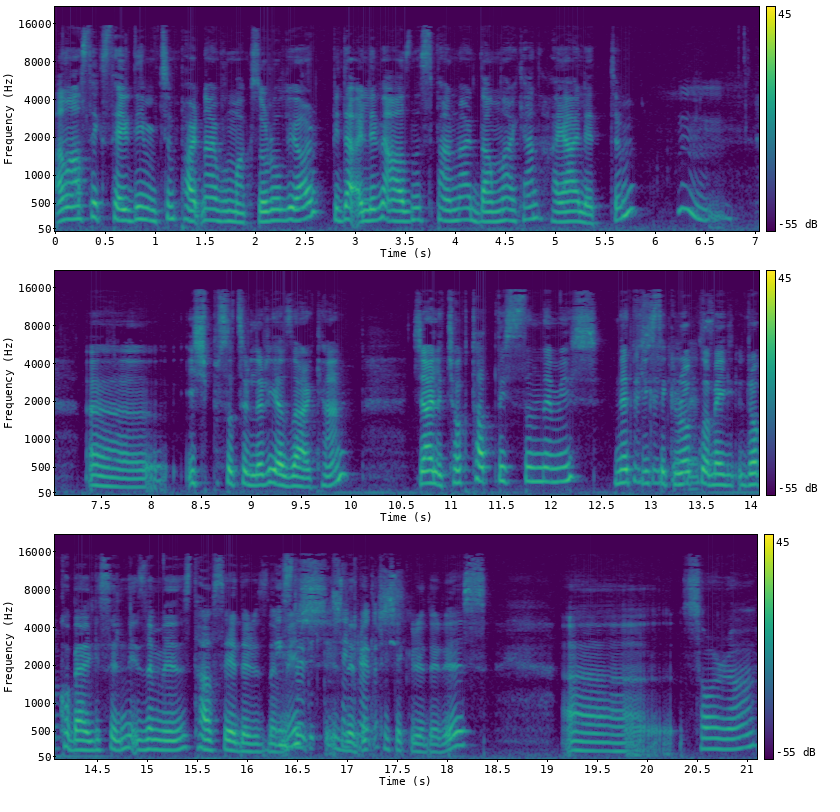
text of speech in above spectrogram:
Anal seks sevdiğim için partner bulmak zor oluyor. Bir de Alevi ağzına spermler damlarken hayal ettim. Hmm. Ee, iş bu satırları yazarken. Jale çok tatlışsın demiş. Netflix'teki Rocco, bel- Rocco belgeselini izlemenizi tavsiye ederiz demiş. İzledik, teşekkür İzledik, ederiz. teşekkür ederiz. Ee, sonra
